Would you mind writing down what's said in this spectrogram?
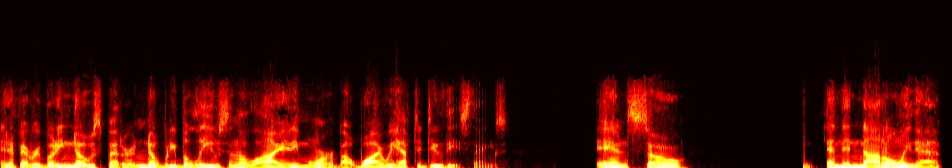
And if everybody knows better and nobody believes in the lie anymore about why we have to do these things. And so, and then not only that,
